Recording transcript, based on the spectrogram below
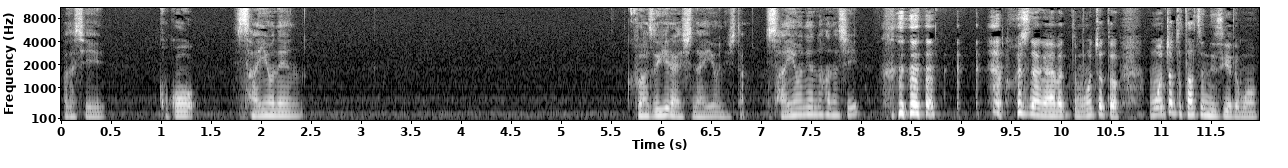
私ここ34年食わず嫌いしないようにした。34年の話？星野が謝ってもうちょっともうちょっと経つんですけども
